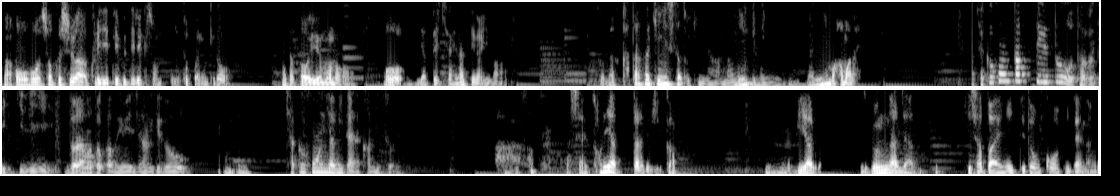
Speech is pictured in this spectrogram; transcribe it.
まあ、応募職種はクリエイティブディレクションっていうところやねんけど、なんかそういうものをやっていきたいなっていうのは今、そう、だから肩書きにしたときにな、何、何何にもはまない。脚本家っていうと多分一気にドラマとかのイメージあるけど、うんうん、脚本屋みたいな感じですよね。ああ、そ、確かに、それやったらできるか。うん PR で自分がじゃあ、記者と会いに行ってどうこうみたいなの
